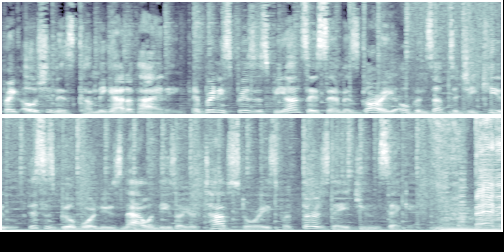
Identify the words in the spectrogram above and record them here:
Frank Ocean is coming out of hiding. And Britney Spears' fiance Sam Asghari opens up to GQ. This is Billboard News Now, and these are your top stories for Thursday, June 2nd. Baby,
